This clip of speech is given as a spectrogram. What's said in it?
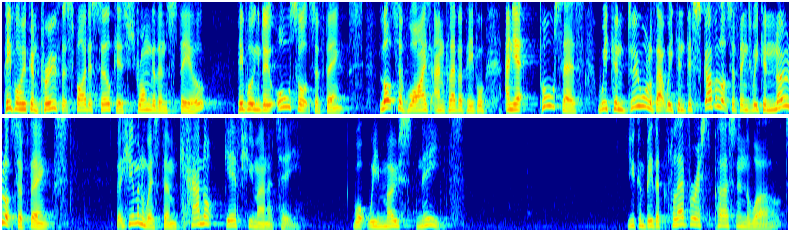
People who can prove that spider silk is stronger than steel. People who can do all sorts of things. Lots of wise and clever people. And yet, Paul says we can do all of that. We can discover lots of things. We can know lots of things. But human wisdom cannot give humanity what we most need. You can be the cleverest person in the world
